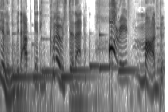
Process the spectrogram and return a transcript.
Dylan without getting close to that horrid mud.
